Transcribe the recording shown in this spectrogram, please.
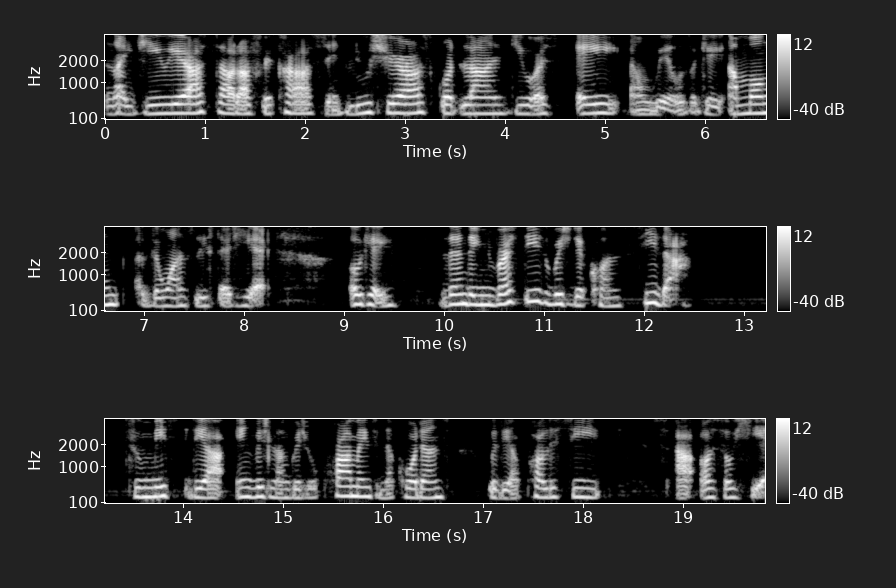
Nigeria South Africa St. Lucia Scotland USA and Wales okay? Among the ones listed here. Okay. Then the universities which they consider to meet their English language requirements in accordance with their policies are also here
